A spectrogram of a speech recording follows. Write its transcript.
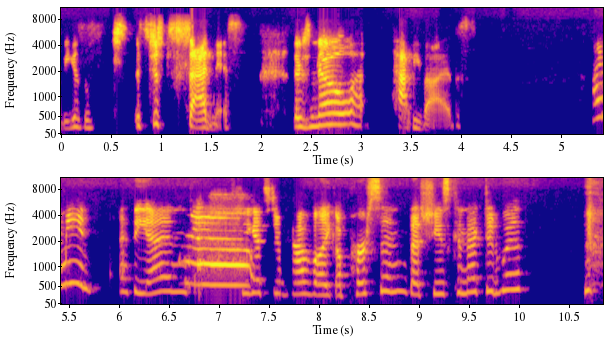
because it's just, it's just sadness. There's no happy vibes. I mean, at the end, Yeah. she gets to have like a person that she's connected with.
